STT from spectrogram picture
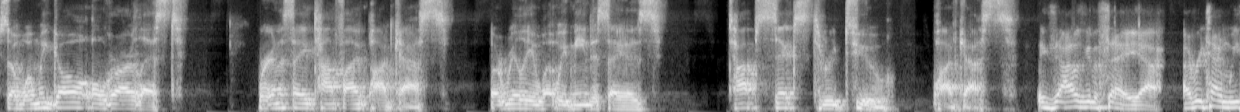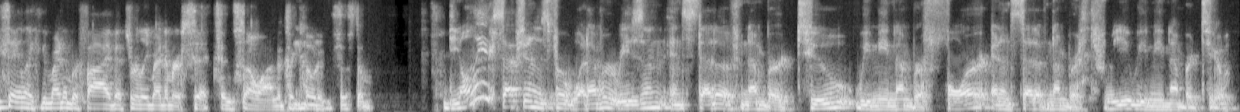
So when we go over our list, we're going to say top five podcasts, but really what we mean to say is top six through two podcasts. I was gonna say, yeah. Every time we say like my number five, it's really my number six, and so on. It's a mm-hmm. coding system. The only exception is for whatever reason, instead of number two, we mean number four. And instead of number three, we mean number two.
